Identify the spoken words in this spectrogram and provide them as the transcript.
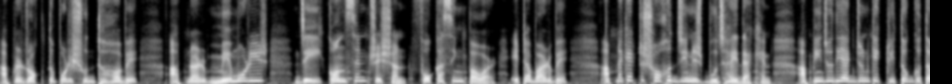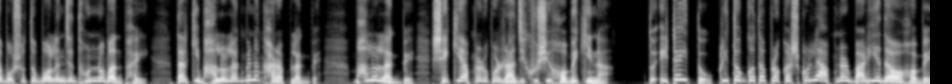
আপনার রক্ত পরিশুদ্ধ হবে, আপনার মেমোরির যেই কনসেন্ট্রেশন ফোকাসিং পাওয়ার এটা বাড়বে। আপনাকে একটা সহজ জিনিস বুঝাই দেখেন, আপনি যদি একজনকে কৃতজ্ঞতাবশত বলেন যে, ধন্যবাদ ভাই, তার কি ভালো লাগবে না খারাপ লাগবে? ভালো লাগবে, সে কি আপনার উপর রাজি খুশি হবে কি না তো এটাই তো, কৃতজ্ঞতা প্রকাশ করলে আপনার বাড়িয়ে দেওয়া হবে।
